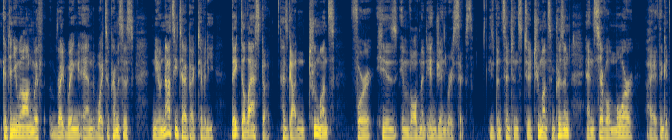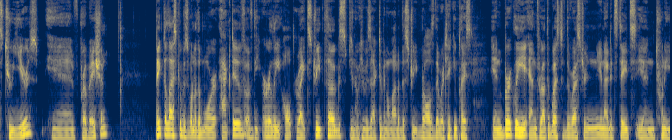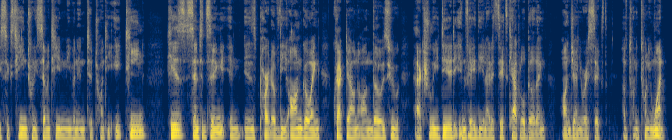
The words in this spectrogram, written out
Continuing on with right wing and white supremacist neo Nazi type activity, Baked Alaska has gotten two months for his involvement in January 6th. He's been sentenced to two months in prison and several more, I think it's two years in probation. Baked Alaska was one of the more active of the early alt right street thugs. You know, he was active in a lot of the street brawls that were taking place in Berkeley and throughout the west of the western United States in 2016, 2017, even into 2018. His sentencing is part of the ongoing crackdown on those who actually did invade the United States Capitol building on January 6th of 2021.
